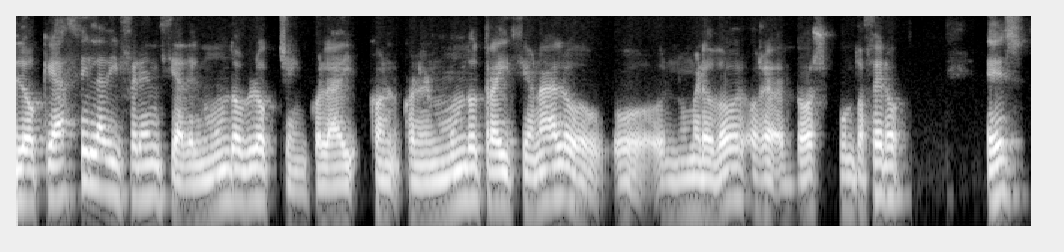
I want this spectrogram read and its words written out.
lo que hace la diferencia del mundo blockchain con, el mundo tradicional o, número 2, o sea, 2.0, es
